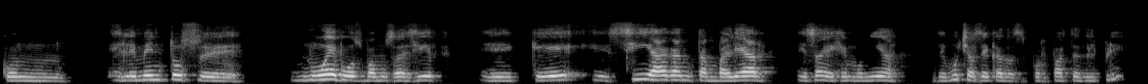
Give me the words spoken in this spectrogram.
con elementos nuevos, vamos a decir, que sí hagan tambalear esa hegemonía de muchas décadas por parte del PRI.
